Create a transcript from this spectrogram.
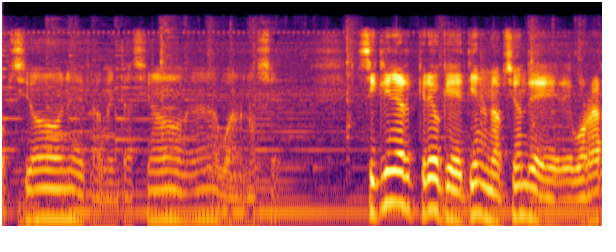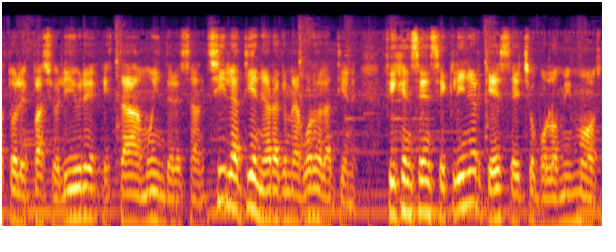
opciones de fragmentación, bueno, no sé. CCleaner creo que tiene una opción de, borrar todo el espacio libre, está muy interesante. Sí la tiene, ahora que me acuerdo la tiene. Fíjense en CCleaner que es hecho por los mismos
